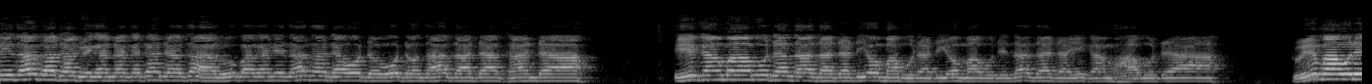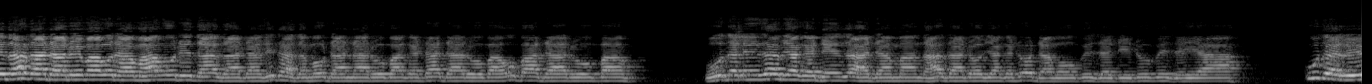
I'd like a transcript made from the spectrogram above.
နေသာသာတာတွေကနာကတတသရူပကနေသာသာတာဝတ္တဝတ္တသာသာတာခန္ဓာဧကမဟာဗုဒ္ဓသာသာတာတယောမဟာဗုဒ္ဓတယောမဟာဗုဒ္ဓသာသာတာဧကမဟာဗုဒ္ဓ တွေမဝရိသာသာတာတွေမဝရမဝရိသာသာတာစိတ္တသမုဒ္ဒနာရူပကတတာရူပဥပါဒာရူပဘုဒ္ဓလေသဗျကတေသဓမ္မံသာသာတော်ဗျကတောဓမ္မောပိစတိတုပိစယကုသလေ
